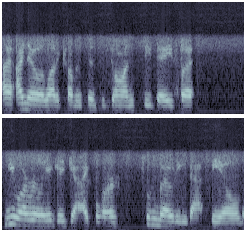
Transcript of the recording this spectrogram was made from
I, I know a lot of common sense is gone these days, but you are really a good guy for promoting that field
